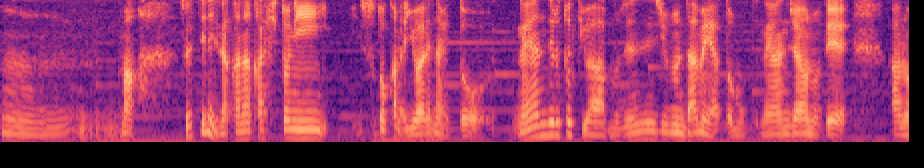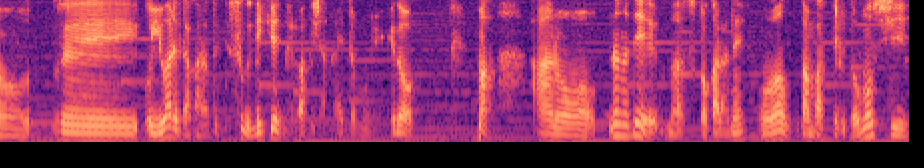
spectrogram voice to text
ーん、まあ、それってね、なかなか人に外から言われないと、悩んでる時はもう全然自分ダメやと思って悩んじゃうので、あの、それを言われたからといってすぐできるようになるわけじゃないと思うんやけど、まあ、あの、なので、まあ、外からね、頑張ってると思うし、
